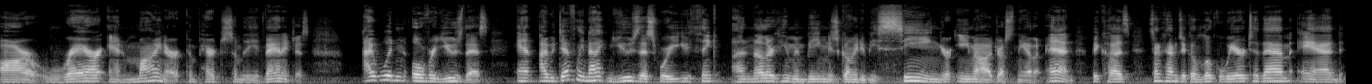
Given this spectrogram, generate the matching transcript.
are rare and minor compared to some of the advantages. I wouldn't overuse this, and I would definitely not use this where you think another human being is going to be seeing your email address on the other end because sometimes it can look weird to them and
